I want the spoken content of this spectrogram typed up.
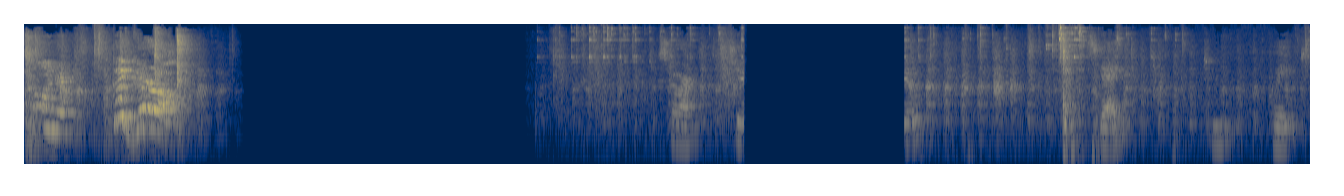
Go under. Good girl. Star. Two. Two. Stay. Two. Wait.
